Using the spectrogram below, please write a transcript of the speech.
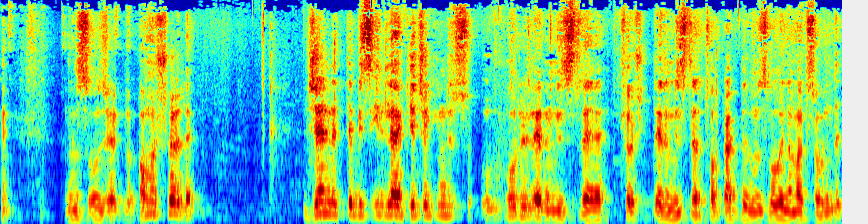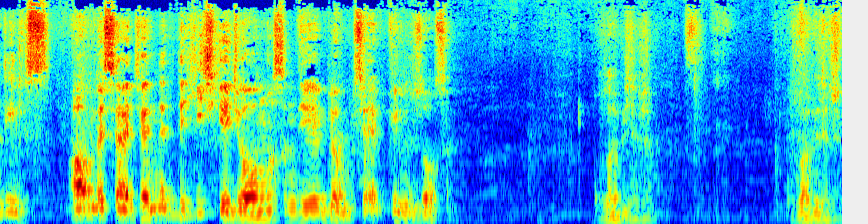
Nasıl olacak? Ama şöyle. Cennette biz illa gece gündüz hurilerimizle, köşklerimizle, topraklarımızla oynamak zorunda değiliz. Ama mesela cennette hiç gece olmasın diyebiliyor musun? Hep gündüz olsa. Olabilir. Olabilir.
